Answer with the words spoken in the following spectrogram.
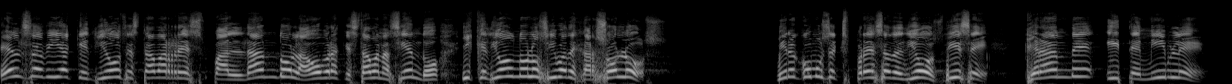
Él sabía que Dios estaba respaldando la obra que estaban haciendo y que Dios no los iba a dejar solos. Mira cómo se expresa de Dios. Dice, grande y temible.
